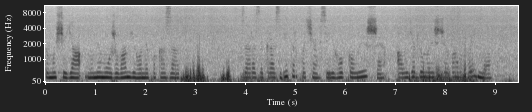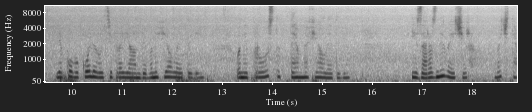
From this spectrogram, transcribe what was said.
тому що я ну, не можу вам його не показати. Зараз якраз вітер почався, його колише, але я думаю, що вам видно, якого кольору ці троянди. Вони фіолетові. Вони просто темно-фіолетові. І зараз не вечір. Бачите?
